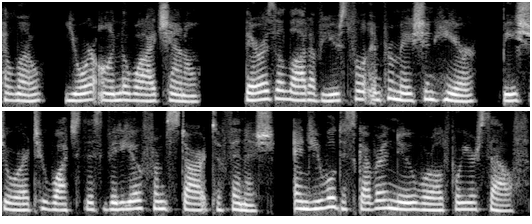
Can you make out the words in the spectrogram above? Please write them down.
Hello, you're on the Why channel. There is a lot of useful information here, be sure to watch this video from start to finish, and you will discover a new world for yourself.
